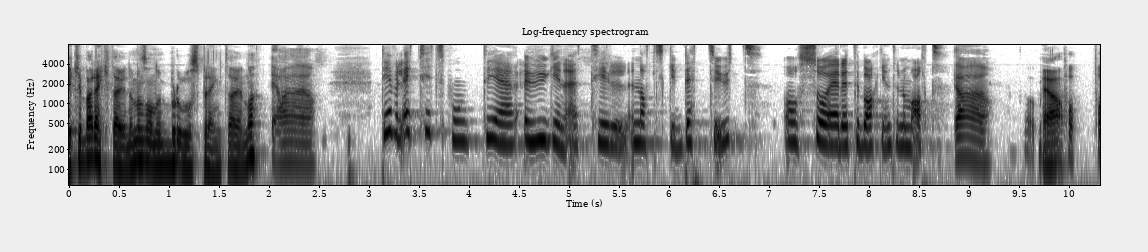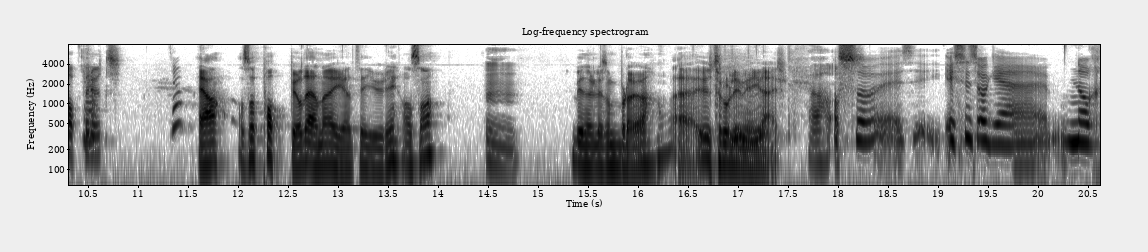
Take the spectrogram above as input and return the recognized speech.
Ikke bare ekte øyne, men sånne blodsprengte øyne. Ja, ja, ja. Det er vel et tidspunkt der øynene til Natski detter ut, og så er det tilbake inn til normalt. ja, ja, ja. Og Pop, popper Ja. ut. Ja, Og så popper jo det ene øyet til Juri også. Mm. Begynner liksom blø. Utrolig mye greier. Ja, Og altså, så eh, Jeg syns òg når,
